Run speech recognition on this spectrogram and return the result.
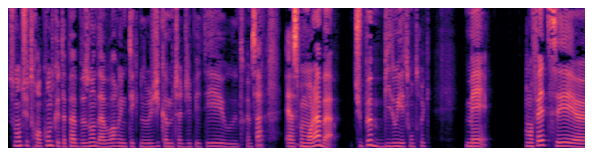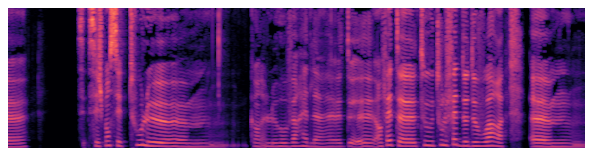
souvent tu te rends compte que tu n'as pas besoin d'avoir une technologie comme ChatGPT ou des trucs comme ça. Ouais. Et à ce moment-là, bah, tu peux bidouiller ton truc. Mais en fait, c'est. C'est- je pense que c'est tout le euh, quand, le overhead là, de- euh, en fait euh, tout, tout le fait de devoir euh,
